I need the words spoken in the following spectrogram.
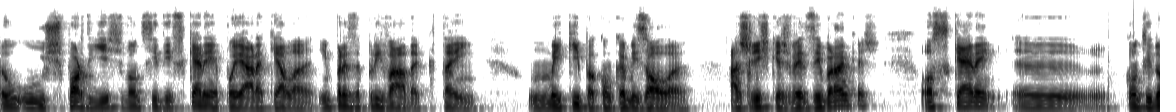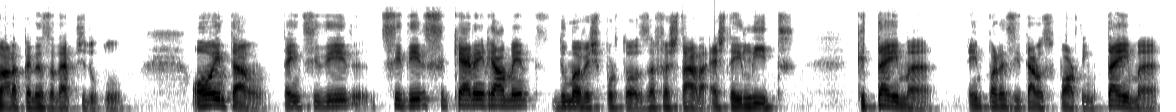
os Sportingistas vão decidir se querem apoiar aquela empresa privada que tem uma equipa com camisola às riscas verdes e brancas ou se querem uh, continuar apenas adeptos do clube. Ou então têm de decidir, decidir se querem realmente, de uma vez por todas, afastar esta elite que teima em parasitar o Sporting, teima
